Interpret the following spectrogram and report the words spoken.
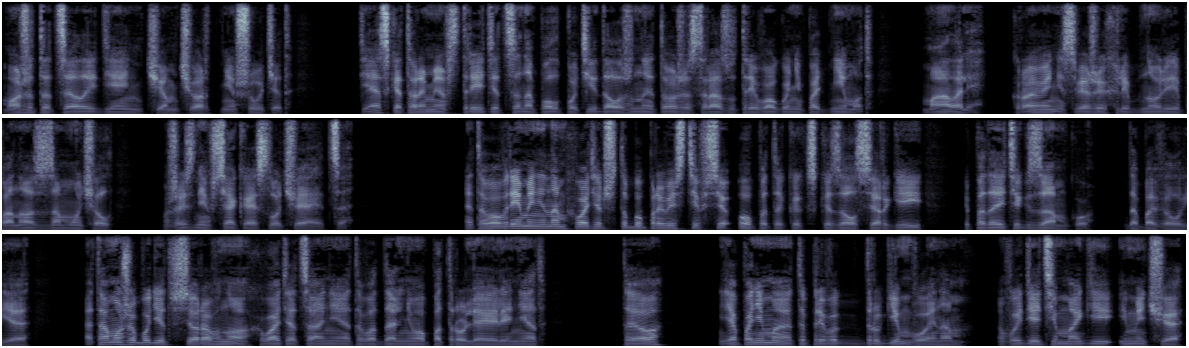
Может и целый день, чем черт не шутит. Те, с которыми встретиться на полпути, должны тоже сразу тревогу не поднимут. Мало ли, крови не свежей хлебнули и понос замучил. В жизни всякое случается. Этого времени нам хватит, чтобы провести все опыты, как сказал Сергей, и подойти к замку, добавил я. А там уже будет все равно, хватятся они этого дальнего патруля или нет. Тео, я понимаю, ты привык к другим воинам. Вы дети магии и меча.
